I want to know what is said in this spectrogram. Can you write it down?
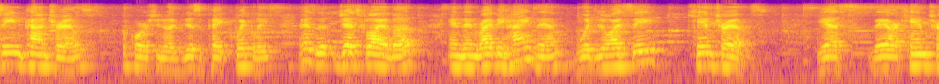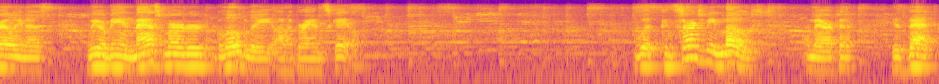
seen contrails. Of course, you know, they dissipate quickly as the jets fly above. And then right behind them, what do I see? Chemtrails. Yes, they are chemtrailing us. We are being mass murdered globally on a grand scale. What concerns me most, America, is that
